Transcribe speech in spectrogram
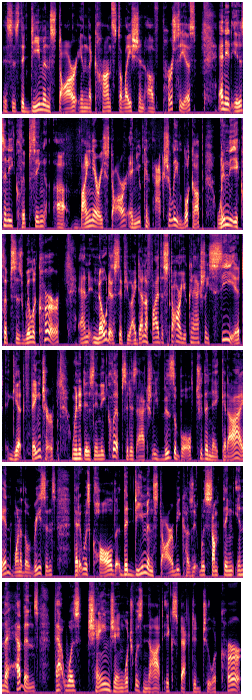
This is the demon star in the constellation of Perseus. And it is an eclipsing uh, binary star. And you can actually look up when the eclipses will occur. And notice if you identify the star, you can actually see it get fainter when it is in eclipse. It is actually visible to the naked eye. And one of the reasons that it was called the demon star because it was something in the heavens that was changing, which was not expected to occur.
